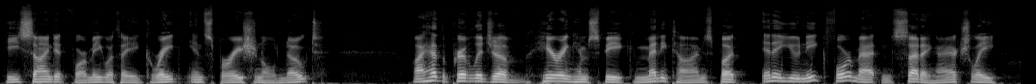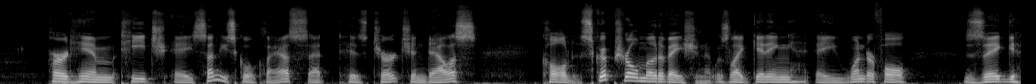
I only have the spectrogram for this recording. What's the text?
he signed it for me with a great inspirational note. I had the privilege of hearing him speak many times, but in a unique format and setting. I actually heard him teach a Sunday school class at his church in Dallas called Scriptural Motivation. It was like getting a wonderful Zig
